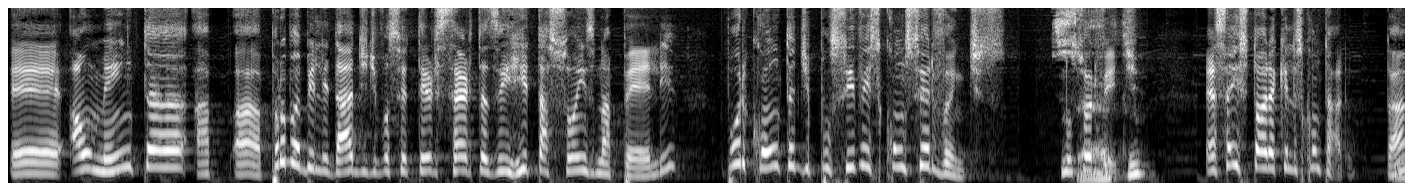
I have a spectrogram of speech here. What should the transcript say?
é, aumenta a, a probabilidade de você ter certas irritações na pele por conta de possíveis conservantes no Certo. sorvete. Essa é a história que eles contaram, tá?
